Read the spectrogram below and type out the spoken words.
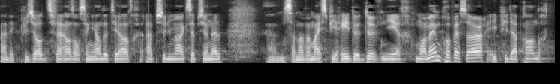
avec plusieurs différents enseignants de théâtre absolument exceptionnels. Euh, ça m'a vraiment inspiré de devenir moi-même professeur et puis d'apprendre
